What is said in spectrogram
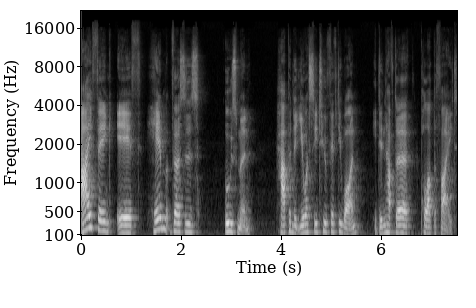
I think if him versus Usman happened at UFC 251, he didn't have to pull out the fight.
